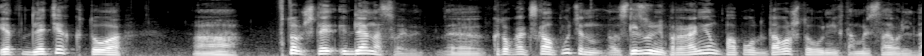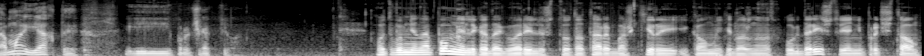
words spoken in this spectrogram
Это для тех, кто, а, в том числе и для нас с вами, кто, как сказал Путин, слезу не проронил по поводу того, что у них там арестовали дома, яхты и прочие активы. Вот вы мне напомнили, когда говорили, что татары, башкиры и калмыки должны вас поблагодарить, что я не прочитал,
